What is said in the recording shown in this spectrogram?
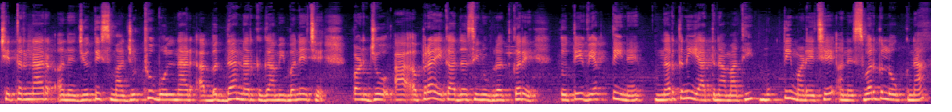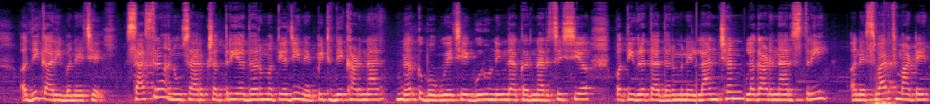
છેતરનાર અને જ્યોતિષમાં જૂઠ્ઠું બોલનાર આ બધા નર્કગામી બને છે. પણ જો આ અપરા એકાદશીનું વ્રત કરે, તો તે વ્યક્તિને નર્કની યાતનામાંથી મુક્તિ મળે છે અને સ્વર્ગલોકના અધિકારી બને છે. શાસ્ત્ર અનુસાર ક્ષત્રિય ધર્મ ત્યજીને પીઠ દેખાડનાર, નર્ક ભોગવે છે, ગુરુ નિંદા કરનાર શિષ્ય, પતિવ્રતા ધર્મને લાંછન લગાડનાર સ્ત્રી અને સ્વાર્થ માટે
